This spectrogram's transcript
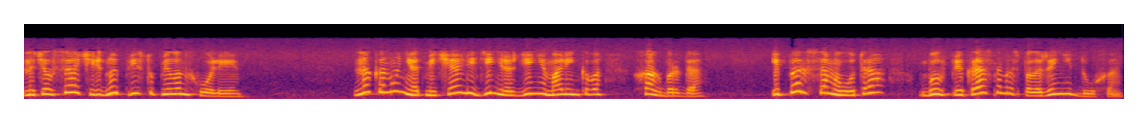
начался очередной приступ меланхолии. Накануне отмечали день рождения маленького Хагбарда, и Пер с самого утра был в прекрасном расположении духа.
